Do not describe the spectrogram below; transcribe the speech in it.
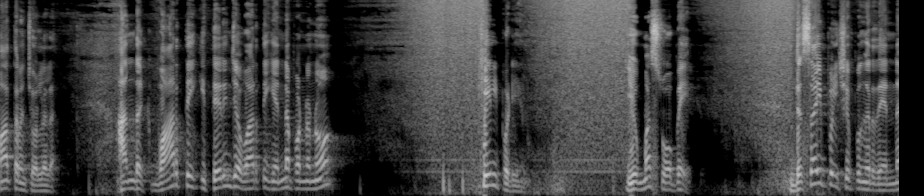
மாத்திரம் சொல்லலை. அந்த வார்த்தைக்கு தெரிஞ்ச வார்த்தைக்கு என்ன பண்ணணும்? கீழ்ப்படியணும். யூ மஸ்ட் ஒபே டிசைபிள்ஷிப்புங்கிறது என்ன?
